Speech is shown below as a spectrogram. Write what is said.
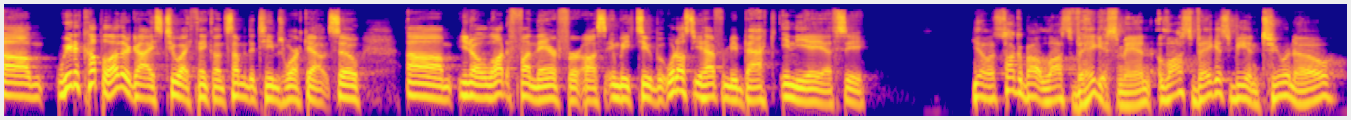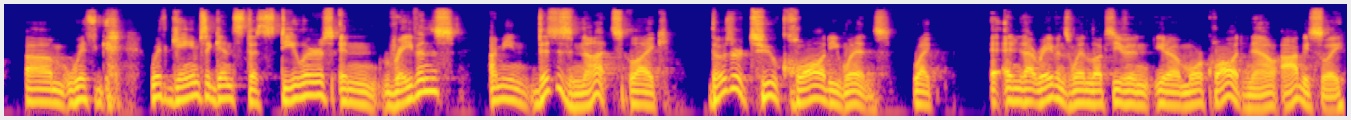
Um, we had a couple other guys too, I think, on some of the teams' workout. So, um, you know, a lot of fun there for us in week two. But what else do you have for me back in the AFC? Yeah, let's talk about Las Vegas, man. Las Vegas being 2 and 0 um, with with games against the Steelers and Ravens. I mean, this is nuts. Like those are two quality wins. Like and that Ravens win looks even you know more quality now, obviously,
